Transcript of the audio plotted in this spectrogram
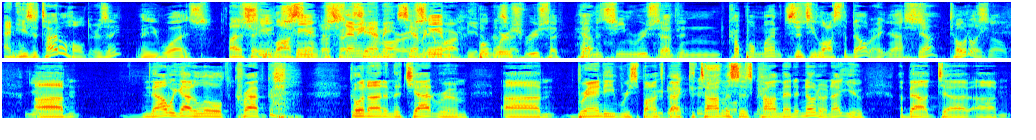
And he's a title holder, isn't he? And he was. Oh, that's right, he lost it. That's right, Sammy- Sammy Sam- Guevara beat him, But where's right. Rusev? Yeah. Haven't seen Rusev in a couple months. Since he lost the belt, right? Yes. Yeah, totally. So, yeah. um, now we got a little crap go- going on in the chat room. Um, Brandy responds Who'd back to Thomas's comment. No, no, not you. About uh, um,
